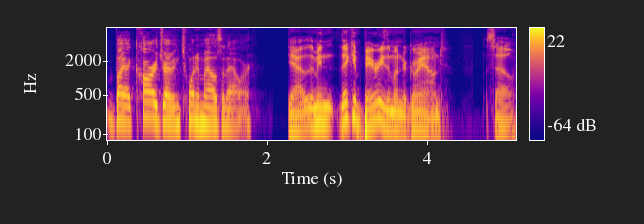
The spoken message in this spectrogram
by a car driving twenty miles an hour. Yeah, I mean they can bury them underground. So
